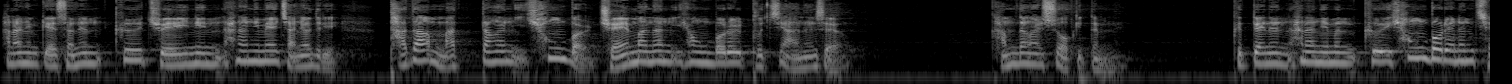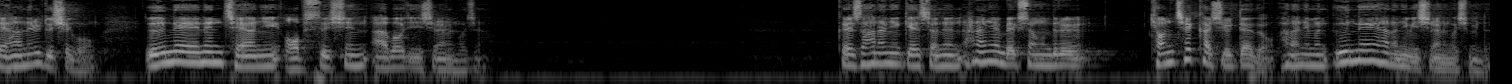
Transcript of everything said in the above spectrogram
하나님께서는 그 죄인인 하나님의 자녀들이 받아 마땅한 형벌, 죄만한 형벌을 붙지 않으세요. 감당할 수 없기 때문에. 그때는 하나님은 그 형벌에는 제한을 두시고 은혜에는 제한이 없으신 아버지이시라는 거죠. 그래서 하나님께서는 하나님의 백성들을 견책하실 때도 하나님은 은혜의 하나님이시라는 것입니다.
